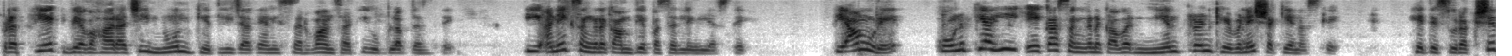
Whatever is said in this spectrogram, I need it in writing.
प्रत्येक व्यवहाराची नोंद घेतली जाते आणि सर्वांसाठी उपलब्ध असते. ती अनेक संगणकामध्ये पसरलेली असते. त्यामुळे कोणत्याही एका संगणकावर नियंत्रण ठेवणे शक्य नसते. हे ते सुरक्षित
